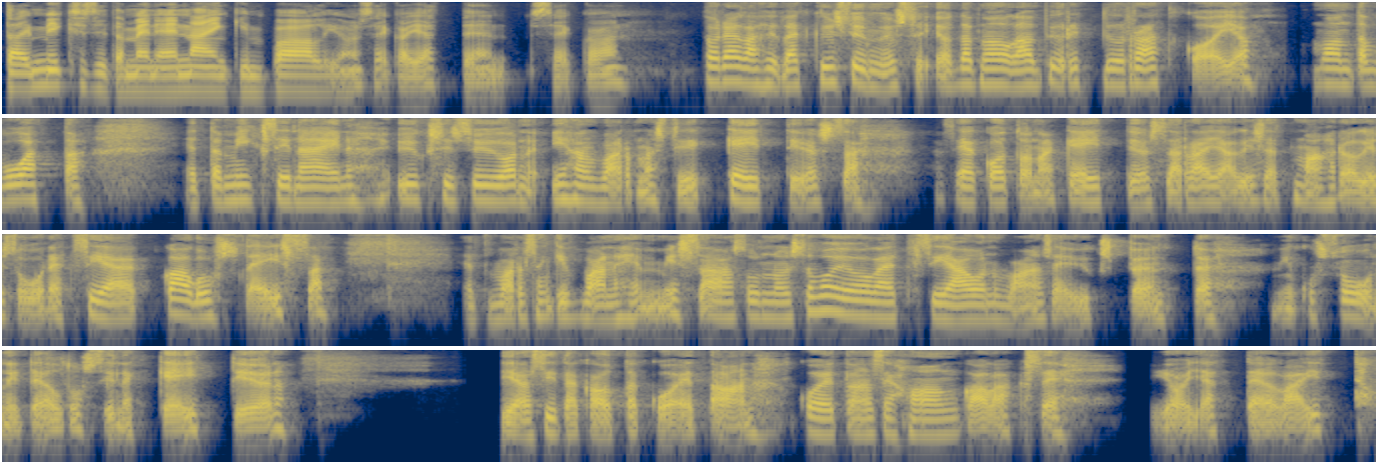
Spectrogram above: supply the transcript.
tai miksi sitä menee näinkin paljon sekajätteen sekaan? Todella hyvä kysymys, jota me ollaan pyritty ratkoa jo monta vuotta, että miksi näin. Yksi syy on ihan varmasti keittiössä, siellä kotona keittiössä rajalliset mahdollisuudet siellä kalusteissa. Että varsinkin vanhemmissa asunnoissa voi olla, että siellä on vain se yksi pönttö niin kuin suunniteltu sinne keittiöön. Ja sitä kautta koetaan, koetaan se hankalaksi se jo jätteen laittelu.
